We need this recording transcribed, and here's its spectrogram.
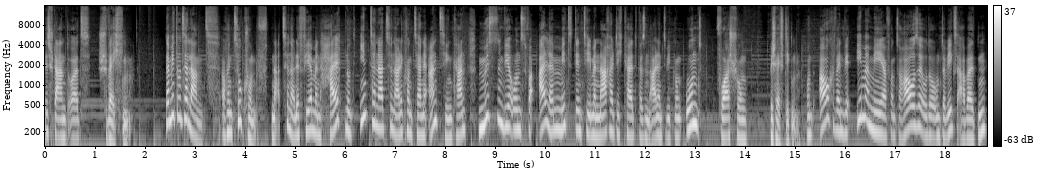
des Standorts schwächen. Damit unser Land auch in Zukunft nationale Firmen halten und internationale Konzerne anziehen kann, müssen wir uns vor allem mit den Themen Nachhaltigkeit, Personalentwicklung und Forschung beschäftigen. Und auch wenn wir immer mehr von zu Hause oder unterwegs arbeiten,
